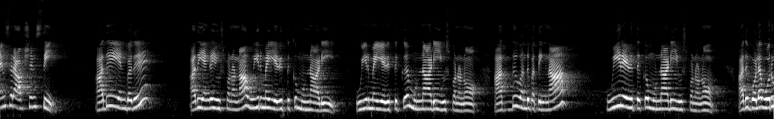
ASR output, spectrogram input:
ஆன்சர் ஆப்ஷன் சி அது என்பது அது எங்கே யூஸ் பண்ணோன்னா உயிர்மை எழுத்துக்கு முன்னாடி. உயிர்மை எழுத்துக்கு முன்னாடி யூஸ் பண்ணணும். அது வந்து பார்த்திங்கன்னா உயிர் எழுத்துக்கு முன்னாடி யூஸ் பண்ணணும். அதுபோல் ஒரு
